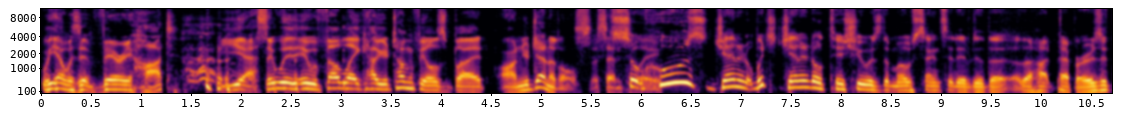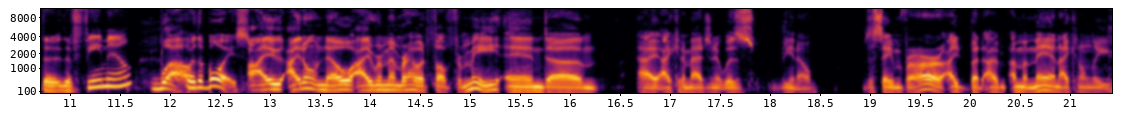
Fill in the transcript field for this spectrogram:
well, yeah, was it very hot? yes, it was. It felt like how your tongue feels, but on your genitals, essentially So essentially. whose genital which genital tissue is the most sensitive to the the hot pepper? Is it the, the female Well, or the boys? I I don't know. I remember how it felt for me, and um, I, I can imagine it was you know the same for her. I but I'm, I'm a man. I can only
